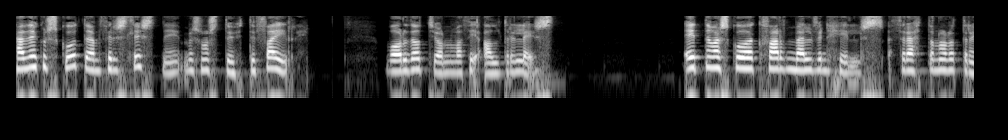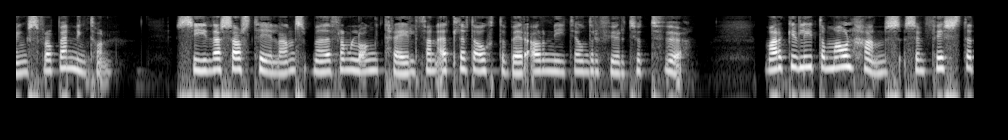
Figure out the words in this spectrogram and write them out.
hefði ykkur skotið hann fyrir slisni með svona stutti færi. Morði á John var því aldrei leist. Einni var skoða kvarf Melvin Hills, 13 ára drengs frá Bennington. Síðar sást til hans með fram Long Trail þann 11. oktober árið 1942. Margir lít á mál hans sem fyrsta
